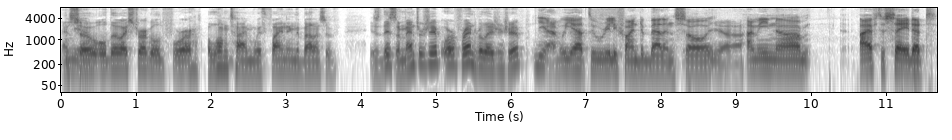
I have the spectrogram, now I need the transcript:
And so, although I struggled for a long time with finding the balance of is this a mentorship or a friend relationship? Yeah, we had to really find the balance. So Yeah. I mean, um, I have to say that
